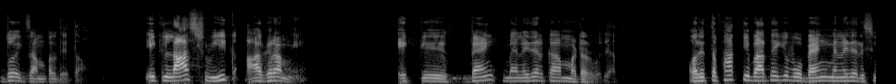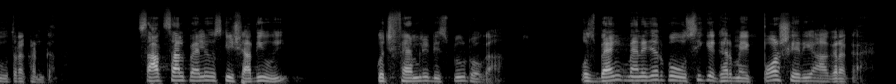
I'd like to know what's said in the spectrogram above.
दो एग्ज़ाम्पल देता हूँ। एक लास्ट वीक आगरा में एक बैंक मैनेजर का मर्डर हो जाता है। और इतफाक की बात है कि वो बैंक मैनेजर इसी उत्तराखंड का था। सात साल पहले उसकी शादी हुई, कुछ फैमिली डिस्प्यूट होगा उस बैंक मैनेजर को उसी के घर में एक पॉश एरिया आगरा का है,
